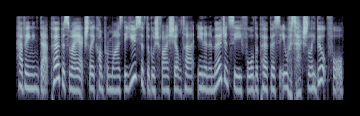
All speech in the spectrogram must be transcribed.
having that purpose may actually compromise the use of the bushfire shelter in an emergency for the purpose it was actually built for.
